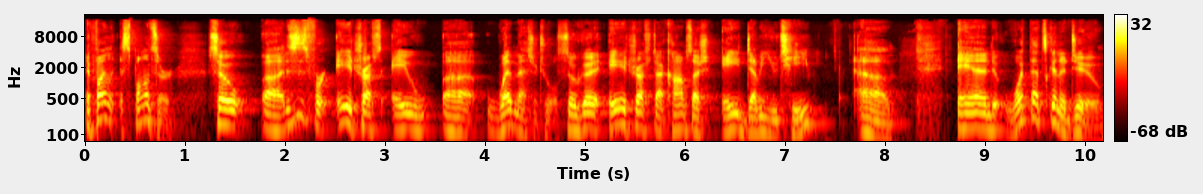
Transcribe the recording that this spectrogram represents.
And finally, a sponsor. So uh, this is for Ahrefs A uh, webmaster tool. So go to ahrefs.com slash AWT. Uh, and what that's going to do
